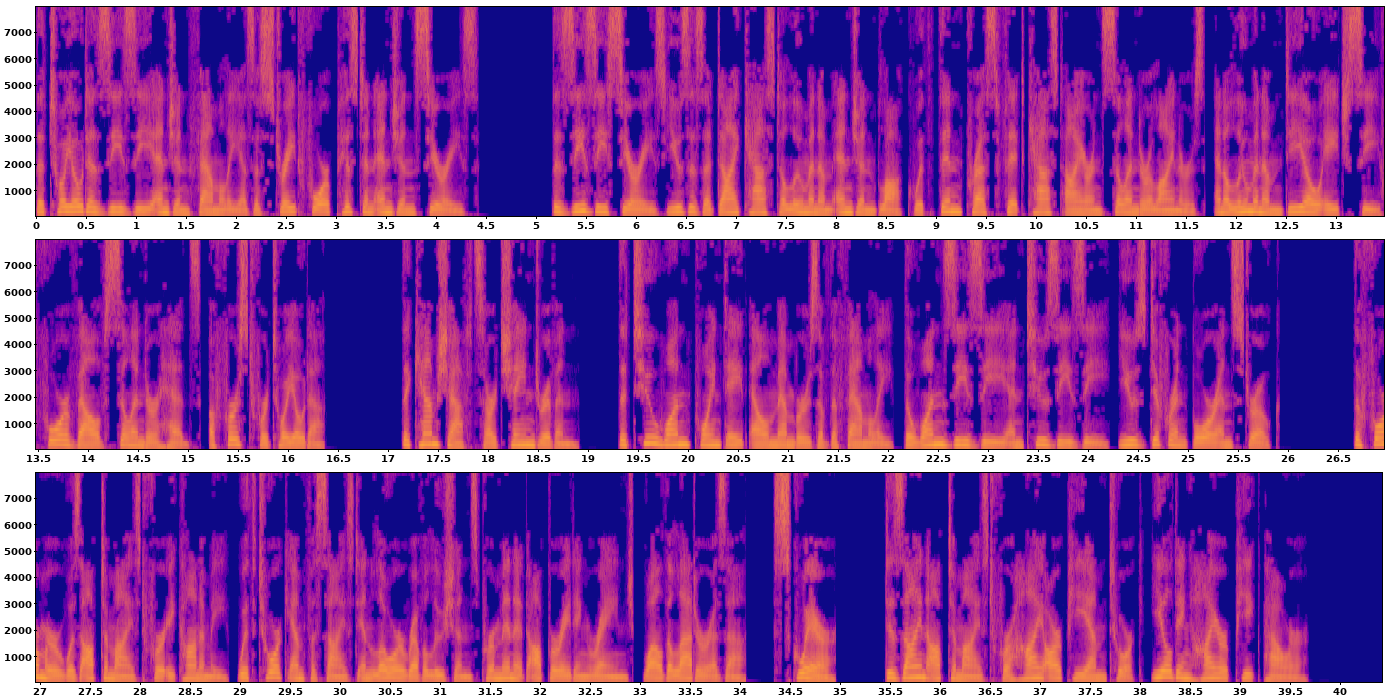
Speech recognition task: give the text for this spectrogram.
The Toyota ZZ engine family is a straight four-piston engine series. The ZZ series uses a die-cast aluminum engine block with thin press-fit cast iron cylinder liners, and aluminum DOHC four-valve cylinder heads, a first for Toyota. The camshafts are chain-driven. The two 1.8L members of the family, the 1ZZ and 2ZZ, use different bore and stroke. The former was optimized for economy, with torque emphasized in lower revolutions per minute operating range, while the latter is a «square» Design optimized for high RPM torque, yielding higher peak power.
